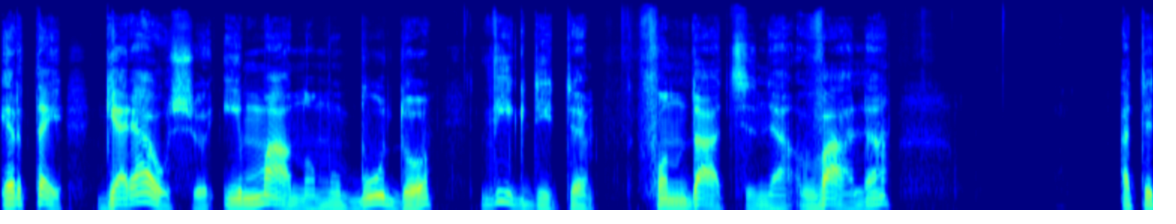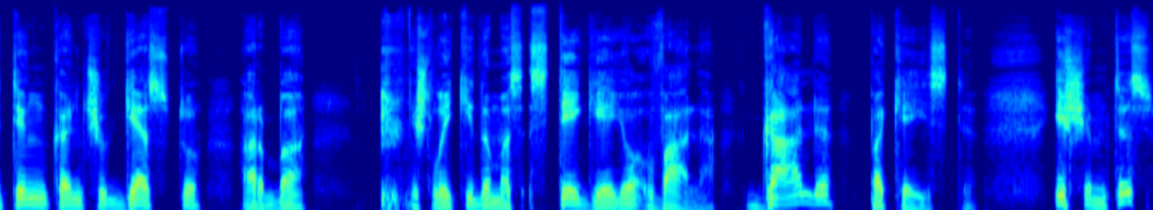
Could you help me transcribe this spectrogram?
ir tai geriausių įmanomų būdų vykdyti fundacinę valią atitinkančių gestų arba išlaikydamas steigėjo valią gali pakeisti. Išimtis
